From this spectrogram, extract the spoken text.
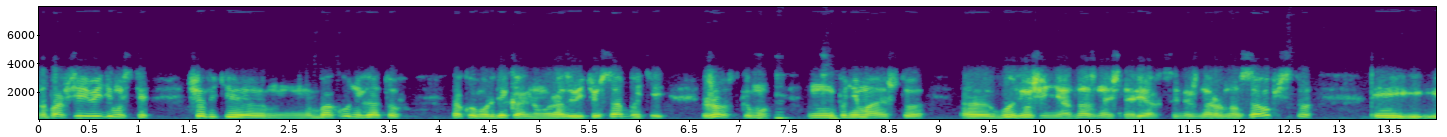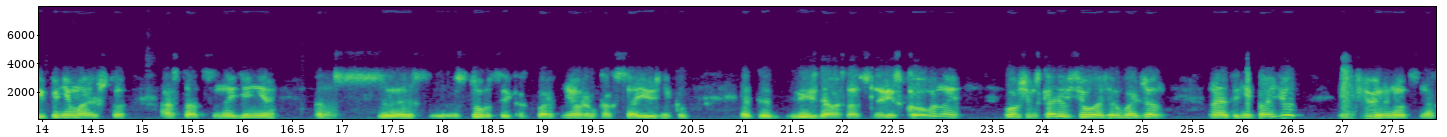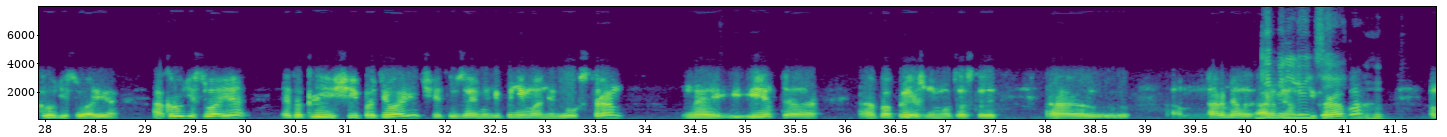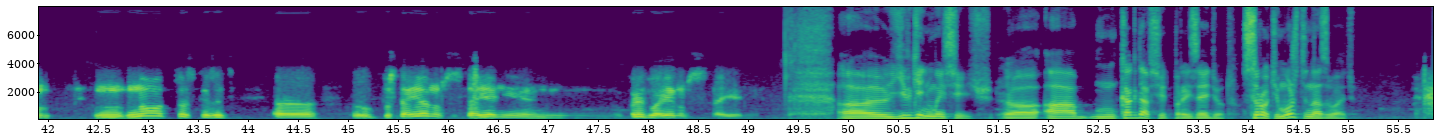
Но, по всей видимости, все-таки Баку не готов к такому радикальному развитию событий, жесткому, понимая, что э, будет очень неоднозначная реакция международного сообщества, и, и, и понимая, что остаться наедине с, с, с Турцией как партнером, как союзником, это вещь достаточно рискованная. В общем, скорее всего, Азербайджан на это не пойдет, и все вернется на круги своя. А круги своя – это тлеющие противоречия, это взаимонепонимание двух стран, э, и это по-прежнему, так сказать, э, армян, армянский Карабах, но, так сказать, в постоянном состоянии, предвоенном состоянии. Евгений Моисеевич, а когда все это произойдет? Сроки можете назвать?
